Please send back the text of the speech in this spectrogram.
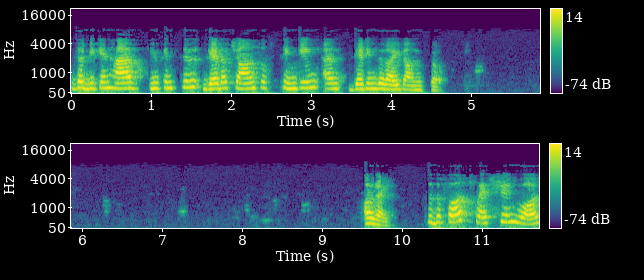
so that we can have, you can still get a chance of thinking and getting the right answer. Alright, so the first question was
